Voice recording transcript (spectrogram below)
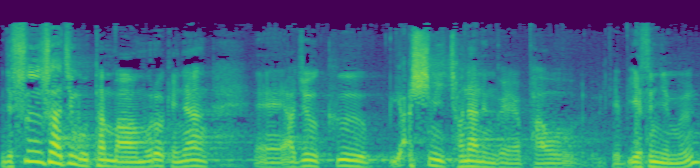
이제 순수하지 못한 마음으로 그냥 아주 그 열심히 전하는 거예요. 바울 예수님을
